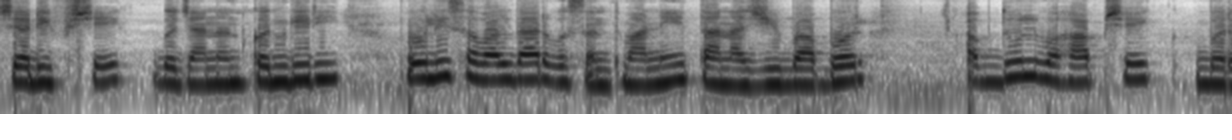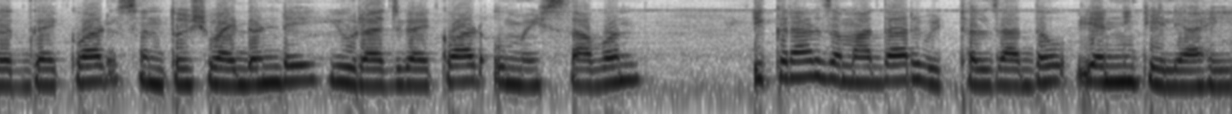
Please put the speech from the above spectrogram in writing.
Sharif Shaikh Gajanan Kangiri police हवालदार वसंत माने तानाजी बाबर अब्दुल वहाब शेख भरत गायकवाड संतोष वायदंडे युवराज गायकवाड उमेश सावंत इक्रार जमादार विठ्ठल जाधव यांनी केले आहे.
